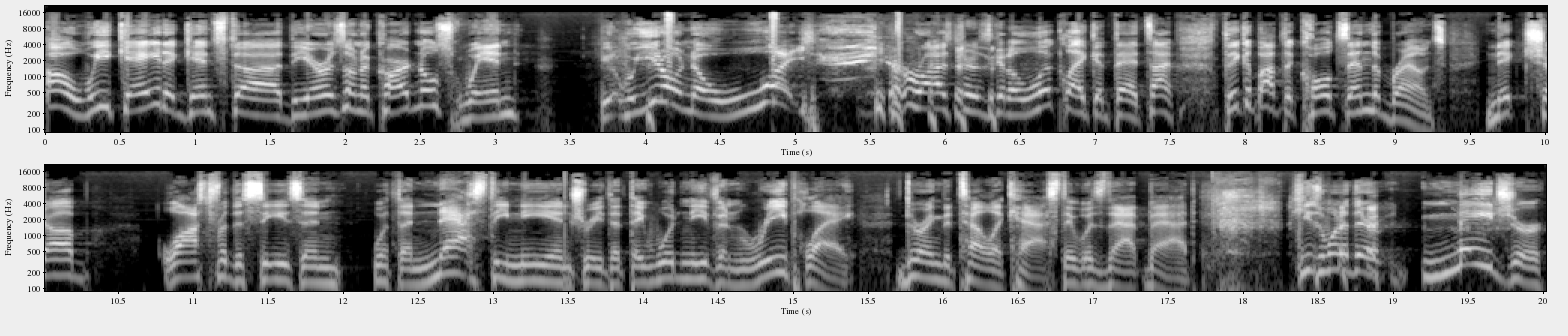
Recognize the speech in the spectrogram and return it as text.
oh, week eight against uh, the Arizona Cardinals, win. Well, you don't know what your roster is going to look like at that time. Think about the Colts and the Browns. Nick Chubb lost for the season with a nasty knee injury that they wouldn't even replay during the telecast. It was that bad. He's one of their major,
